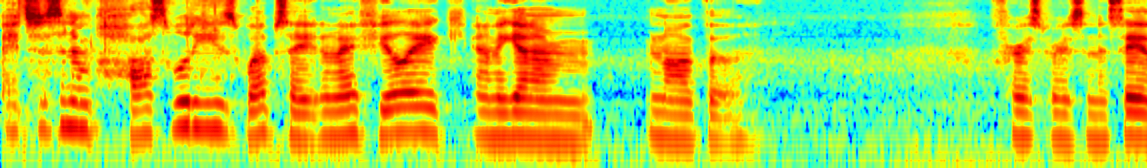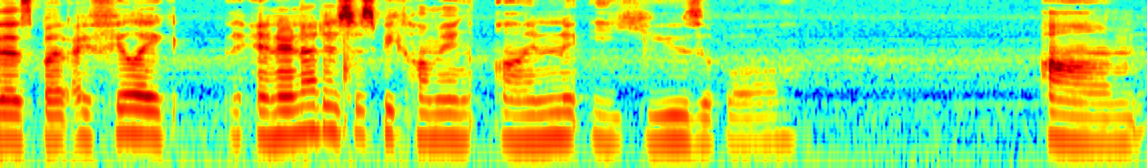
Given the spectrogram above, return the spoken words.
it's just an impossible to use website and I feel like and again I'm not the first person to say this, but I feel like the internet is just becoming unusable. Um,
